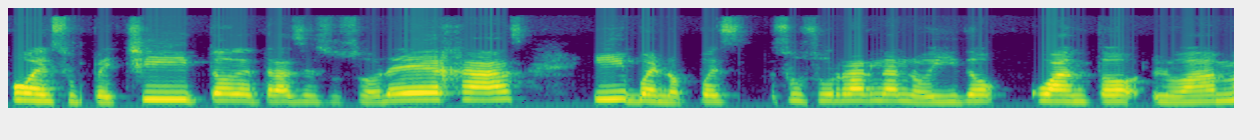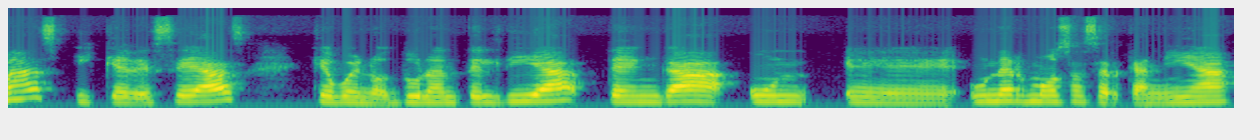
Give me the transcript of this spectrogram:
O en su pechito, detrás de sus orejas. Y bueno, pues susurrarle al oído cuánto lo amas y que deseas que, bueno, durante el día tenga eh, una hermosa cercanía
